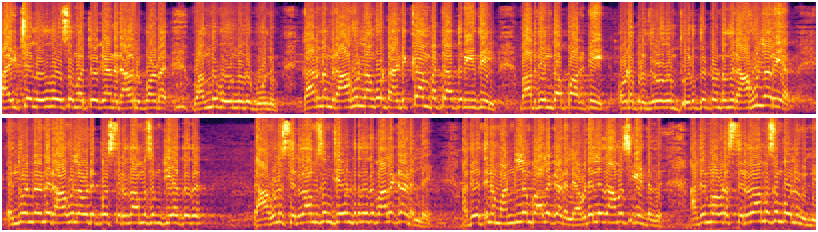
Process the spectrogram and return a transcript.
ആഴ്ചയിൽ ഒരു ദിവസം മറ്റൊക്കെയാണ് രാഹുൽ പാടെ വന്നു പോകുന്നത് പോലും. കാരണം രാഹുൽ അങ്ങോട്ട് അടുക്കാൻ പറ്റാത്ത രീതിയിൽ ഭാരതീയ ജനതാ പാർട്ടി അവിടെ പ്രതിരോധം തീർത്തിട്ടുണ്ടെന്ന് രാഹുൽ അറിയാം. എന്തുകൊണ്ടാണ് രാഹുൽ അവിടെ ഇപ്പോൾ സ്ഥിരതാമസം ചെയ്യാത്തത്? രാഹുൽ സ്ഥിരതാമസം ചെയ്യേണ്ടത് പാലക്കാടല്ലേ? അദ്ദേഹത്തിന്റെ മണ്ഡലം പാലക്കാടല്ലേ? അവിടെയല്ലേ താമസിക്കേണ്ടത്? അദ്ദേഹം അവിടെ സ്ഥിരതാമസം പോലും ഇല്ല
